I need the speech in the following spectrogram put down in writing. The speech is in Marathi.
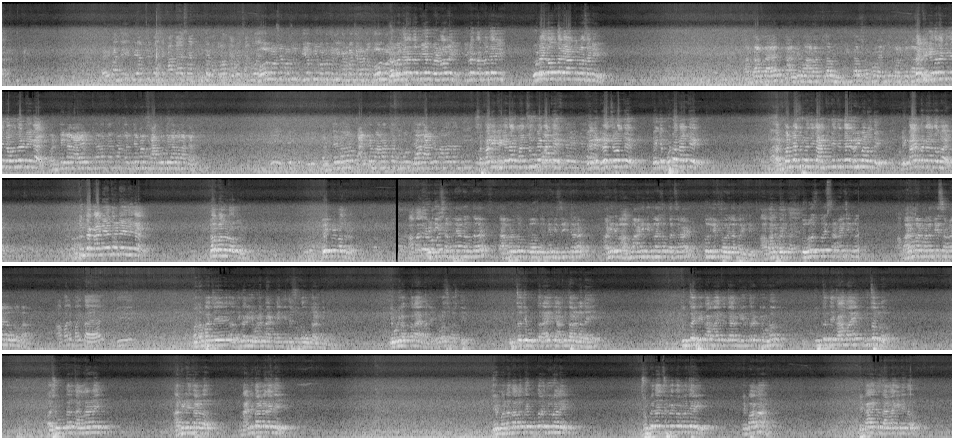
गरिबांचे ईपीएफचे पैसे खात आहे साहेब तुमच्या पत्रावर कारवाई चालू आहे. दोन वर्षापासून पीएफ नाही बनवत त्यांनी कर्मचाऱ्यांचं दोन वर्ष कर्मचाऱ्यांचा पीएफ मिळणार नाही. तिकडे कर्मचारी कोण आहे जबाबदार आंदोलनासाठी. सरदार साहेब गाडगे महाराजच्या मूर्तीच्या समोर यांची त्या कंटेनर ठेकेदाराची काही जबाबदारी नाही काय? कंटेनर आहे विचारा त्यांना. कंटेनर साफ होते का त्यांना कंटेनर गाडगे महाराजच्या समोर ज्या गाडगे महाराजांनी सकाळी ठेकेदार माणसं उभे करते. त्याने ड्रेस चढवते. फोटो काढते. आणि पन्नास रुपये त्याच्या हाती देते त्याला घरी पाठवते. हे काय प्रकार चालू आहे? तुमचं काय नियंत्रण नाही त्याच्यात? चल बाजूला तुम्ही एक मिनिट बाजूला. आम्हाला मीटिंग संपल्यानंतर ताबडतोब तुम्ही व्हिजिट करा. आणि ते थांबवा आणि तिथला जो कचरा आहे तो लिफ्ट व्हायला पाहिजे. आम्हाला माहीत आहे. तो रोज तो सांगायची गरज वारंवार मला ते सांगायला लावू नका. आम्हाला माहीत आहे की मनपाचे अधिकारी एवढे मॅट नाही की ते सुद्धा उतारतील. एवढी अक्कल आहे मला एवढं समजते. तुमचं जे उत्तर आहे की आम्ही जाणलं नाही तुमचं हे काम आहे त्याच्यावर नियंत्रण ठेवणं तुमचं ते काम आहे की उचलणं. असे उत्तर चालणार नाही. आम्ही नाही जाणलं मग आम्ही जाणलं काय ते? जे मनात आलं ते उत्तर देऊन आले. झोपेदार सगळे कर्मचारी. ते पहा ना. ते काय तर जाणला की नाही तर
